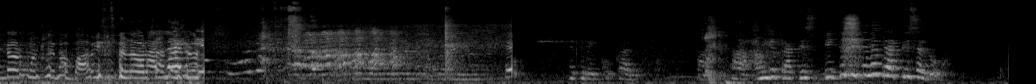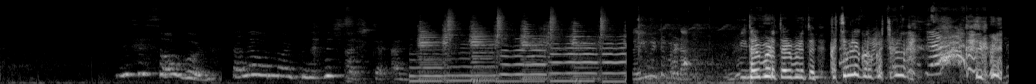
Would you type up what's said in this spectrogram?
ಕಂಡವ್ರ ಮಕ್ಳನ್ನ ಬಾವಿ ತಳ್ಳೋರ್ ಎತ್ತಬೇಕು ಕಾಲು. ಹಂಗೆ ಪ್ರಾಕ್ಟೀಸ್ ಬಿದ್ದು ಬಿದ್ದನೆ ಪ್ರಾಕ್ಟೀಸ್ ಅದು. ದಿಸ್ ಇಸ್ ಸೋ ಗುಡ್ ತಲೆ ಒಂದು ಆಯ್ತದೆ. ಅಷ್ಟೇ ದಯವಿಟ್ಟು ಬೇಡ. ತಳ್ಬಿಡು ತಳ್ಬಿಡು ಕಚ್ಚುಳಿ ಕೊಡು ಕಚ್ಚುಳಿ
